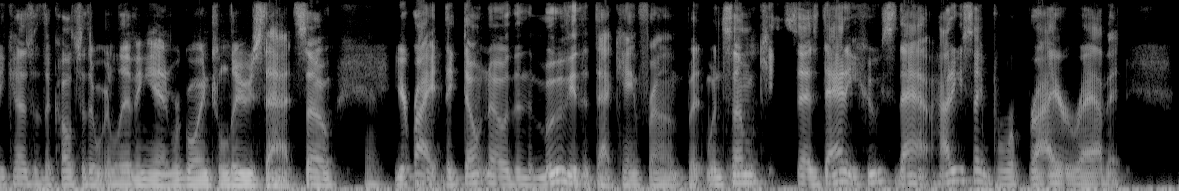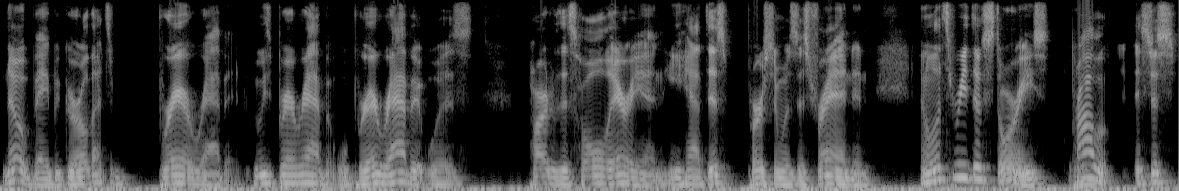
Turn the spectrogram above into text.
because of the culture that we're living in, we're going to lose that. So Yeah. you're right. They don't know then the movie that that came from. But when some Mhm. kid says, "Daddy, who's that?" How do you say Br- Briar Rabbit? No, baby girl, that's Brer Rabbit. Who's Brer Rabbit? Well, Brer Rabbit was part of this whole area, and he had this person was his friend, and and let's read those stories. Probably it's just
